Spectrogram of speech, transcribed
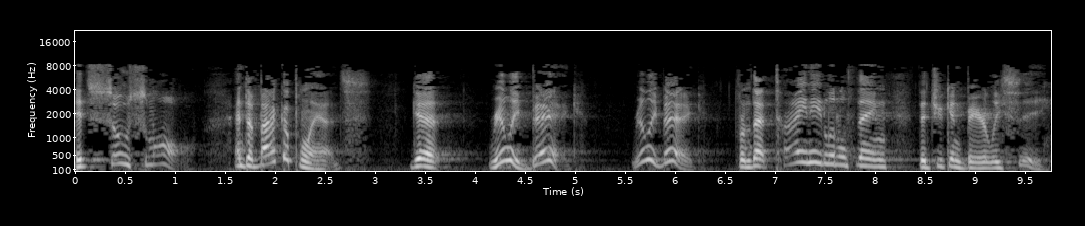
It's so small. And tobacco plants get really big, really big from that tiny little thing that you can barely see.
